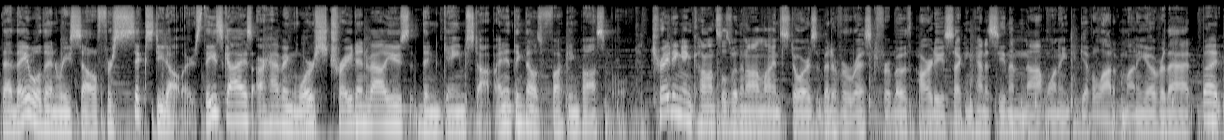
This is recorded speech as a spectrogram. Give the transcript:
that they will then resell for $60. These guys are having worse trade-in values than GameStop. I didn't think that was fucking possible. Trading in consoles with an online store is a bit of a risk for both parties, so I can kind of see them not wanting to give a lot of money over that. But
